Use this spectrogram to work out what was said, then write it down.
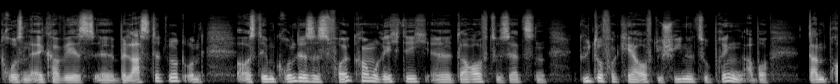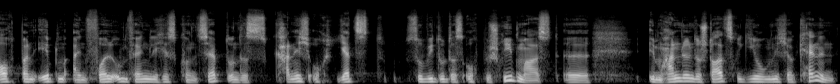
großen LKWs äh, belastet wird. Und aus dem Grunde ist es vollkommen richtig, darauf zu setzen, Güterverkehr auf die Schiene zu bringen. Aber dann braucht man eben ein vollumfängliches Konzept und das kann ich auch jetzt, so wie du das auch beschrieben hast, im Handeln der Staatsregierung nicht erkennen.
